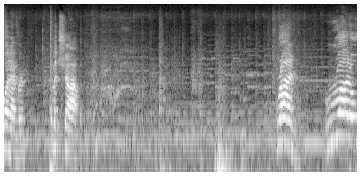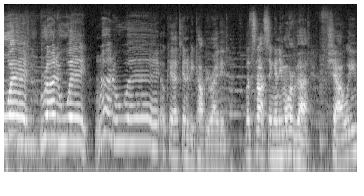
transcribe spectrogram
Whatever. I'm a chop. Run! Run away! Run away! Run away! Okay, that's gonna be copyrighted. Let's not sing any more of that, shall we?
